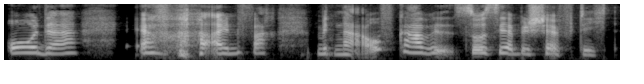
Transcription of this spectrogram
oder er war einfach mit einer Aufgabe so sehr beschäftigt,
